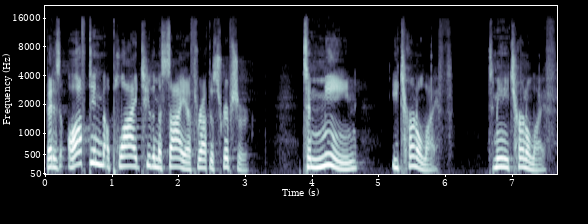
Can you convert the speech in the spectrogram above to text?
that is often applied to the Messiah throughout the scripture to mean eternal life. To mean eternal life.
